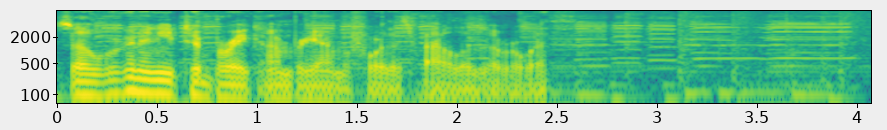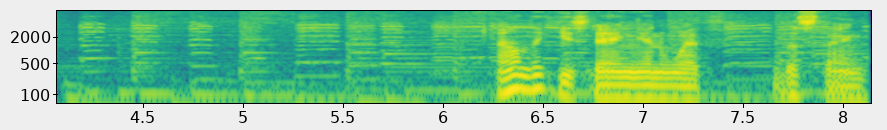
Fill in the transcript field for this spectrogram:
So we're gonna need to break Umbreon before this battle is over with. I don't think he's staying in with this thing.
